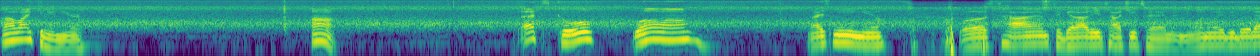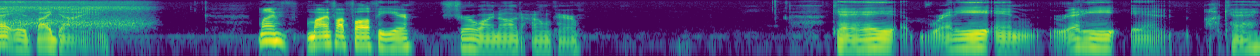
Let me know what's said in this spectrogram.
I like it in here. Huh. That's cool. Well, um, nice meeting you. Well, it's time to get out of Itachi's head, and one way to do that is by dying. Mind, mind if I fall off a year? Sure, why not? I don't care. Okay, ready and ready and okay.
